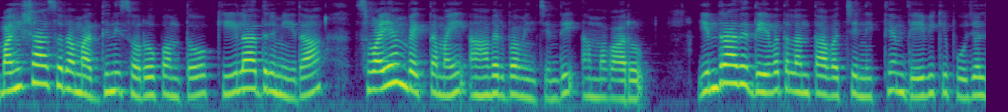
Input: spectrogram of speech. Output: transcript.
మహిషాసుర మర్దిని స్వరూపంతో కీలాద్రి మీద స్వయం వ్యక్తమై ఆవిర్భవించింది అమ్మవారు. ఇంద్రాది దేవతలంతా వచ్చి నిత్యం దేవికి పూజలు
